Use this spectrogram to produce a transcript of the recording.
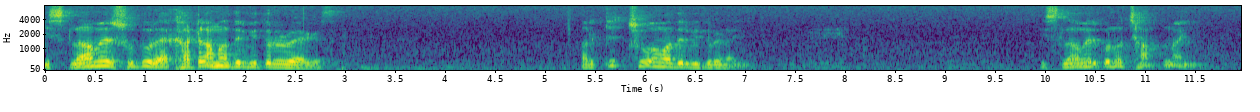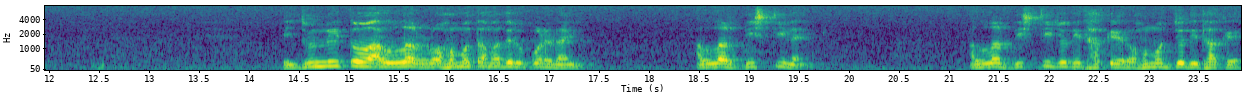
ইসলামের শুধু রেখাটা আমাদের ভিতরে রয়ে গেছে। আর কিচ্ছু আমাদের ভিতরে নাই। ইসলামের কোনো ছাপ নাই। এই জন্যই তো আল্লাহর রহমত আমাদের উপরে নাই। আল্লাহর দৃষ্টি নাই। আল্লাহর দৃষ্টি যদি থাকে, রহমত যদি থাকে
